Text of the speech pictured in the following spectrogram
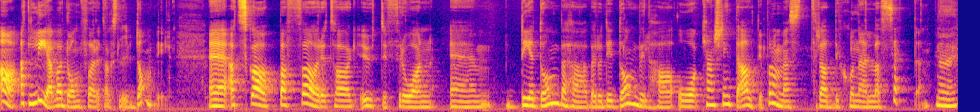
ja, att leva de företagsliv de vill. Eh, Att skapa företag utifrån eh, det de behöver och det de vill ha och kanske inte alltid på de mest traditionella sätten. Nej.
